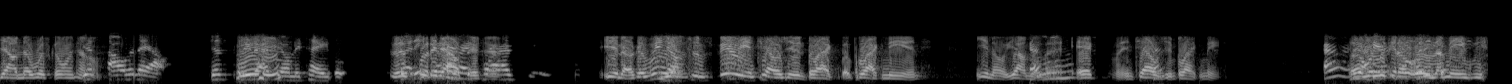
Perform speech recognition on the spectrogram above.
Y'all know what's going on. Just call it out. Just put it out there on the table. Let's but put it out there. You know, because we Yeah. have some very intelligent black black men. You know, y'all know Mhm. that excellent, intelligent black men. All right. Well, we look at, uh, I mean, we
